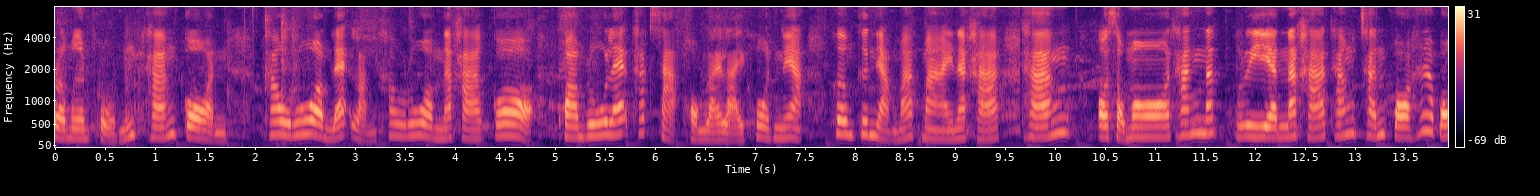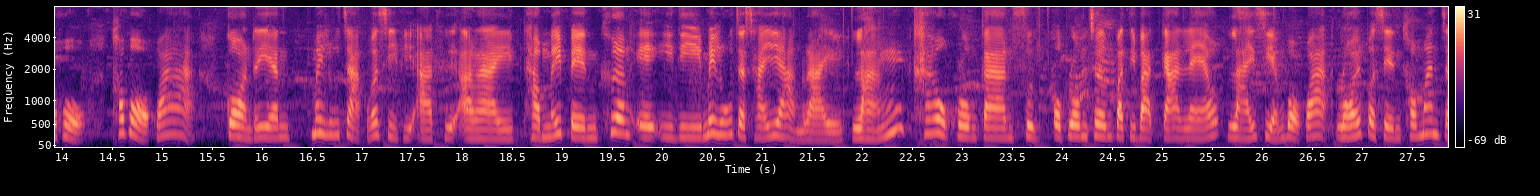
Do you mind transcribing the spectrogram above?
ประเมินผลทั้งก่อน เข้าร่วมและหลังเข้าร่วมนะคะ ก็ความรู้และทักษะของหลายๆ คนเนี่ยเพิ่มขึ้นอย่างมากมายนะคะ ทั้งอสม ทั้งนักเรียนนะคะ ทั้งชั้นป .5 ป .6 เขาบอกว่าก่อนเรียนไม่รู้จักว่า CPR คืออะไรทำไม่เป็นเครื่อง AED ไม่รู้จะใช้อย่างไร หลังเข้าโครงการฝึกอบรมเชิงปฏิบัติการแล้ว หลายเสียงบอกว่า 100%เขามั่นใจ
